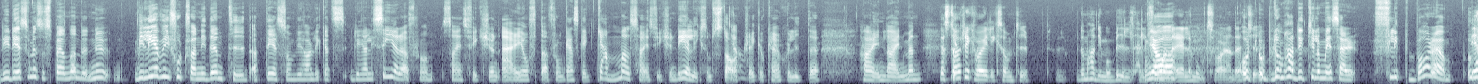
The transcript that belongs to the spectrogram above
det är det som är så spännande. Nu, vi lever ju fortfarande i den tid att det som vi har lyckats realisera från science fiction är ju ofta från ganska gammal science fiction. Det är liksom Star Ja. Trek och kanske lite Heinlein. Men ja, Star Trek var ju liksom typ, de hade ju mobiltelefoner Ja. eller motsvarande. Och, typ. och de hade till och med så här flippbara, Ja.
